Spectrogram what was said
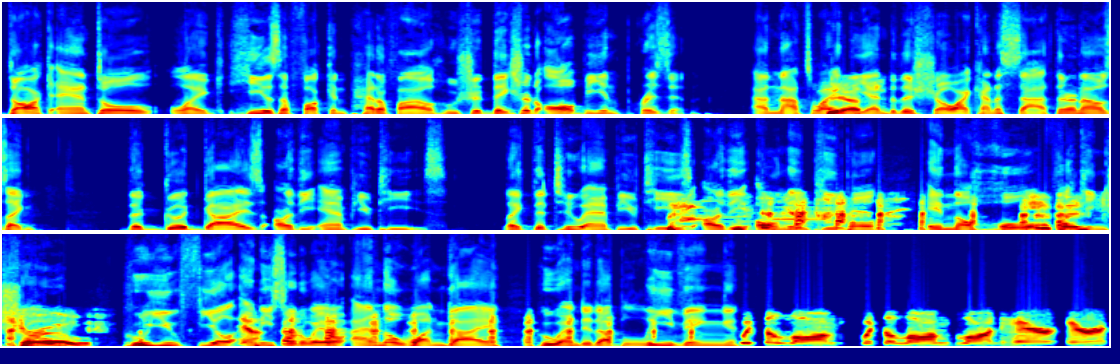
Doc Antle, like he is a fucking pedophile who should they should all be in prison. And that's why at the end of the show I kind of sat there and I was like, the good guys are the amputees. Like the two amputees are the only people in the whole fucking show who you feel any sort of way. about. And the one guy who ended up leaving. with the long with the long blonde hair, Eric,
